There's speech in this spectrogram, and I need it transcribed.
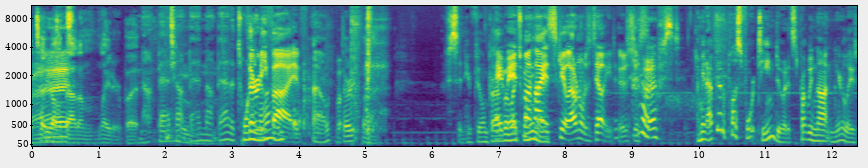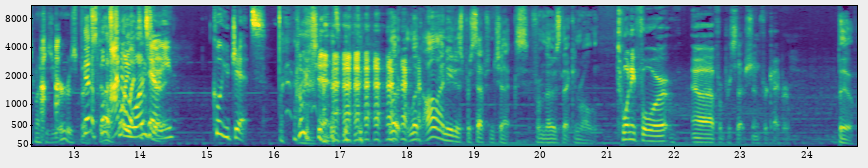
I'll tell you all about them later, but Not bad, not bad, not bad. At 29. 35. Oh, well, 35. I'm sitting here feeling proud Hey, about man, my it's my 29. highest skill. I don't know what to tell you, dude. It's just. I mean, I've got a plus 14 to it. It's probably not nearly as much as yours, but got a still. plus- I know what 21 to to tell it. you. Cool you jits. look, look, all I need is perception checks from those that can roll them. 24 uh, for perception for Kuiper. Boo.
